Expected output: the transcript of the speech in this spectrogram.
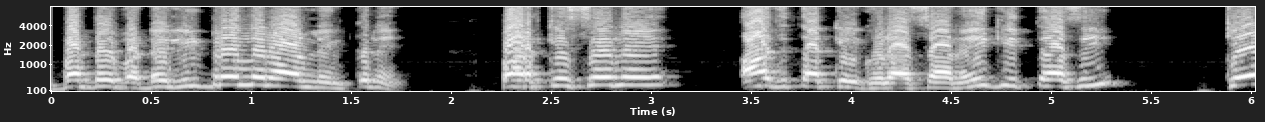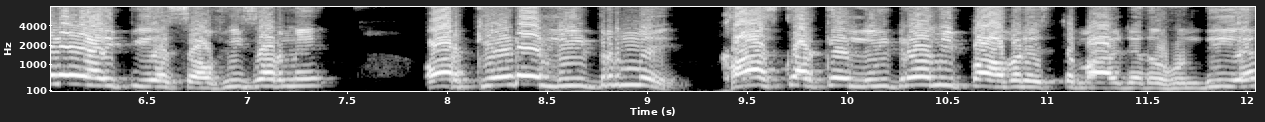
ਵੱਡੇ ਵੱਡੇ ਲੀਡਰਾਂ ਦੇ ਨਾਲ ਲਿੰਕ ਨੇ। ਪਰ ਕਿਸੇ ਨੇ ਅੱਜ ਤੱਕ ਇਹ ਖੁਲਾਸਾ ਨਹੀਂ ਕੀਤਾ ਸੀ ਕਿਹੜੇ ਆਈਪੀਐਸ ਆਫੀਸਰ ਨੇ ਔਰ ਕਿਹੜੇ ਲੀਡਰ ਨੇ। ਖਾਸ ਕਰਕੇ ਲੀਡਰਾਂ ਦੀ ਪਾਵਰ ਇਸਤੇਮਾਲ ਜਦੋਂ ਹੁੰਦੀ ਹੈ,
